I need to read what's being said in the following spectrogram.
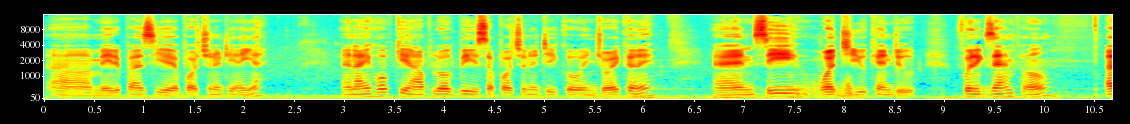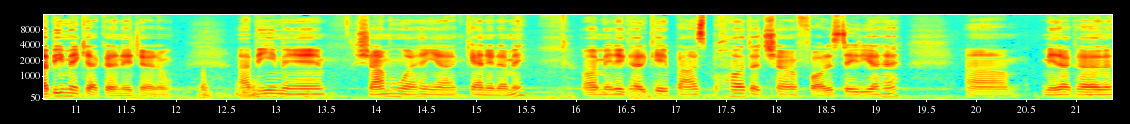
uh, मेरे पास ये अपॉर्चुनिटी आई है एंड आई होप कि आप लोग भी इस अपॉर्चुनिटी को इन्जॉय करें and see what you can do for example अभी मैं क्या करने जा रहा हूँ? अभी मैं शाम हुआ है यहाँ कनाडा में और मेरे घर के पास बहुत अच्छा फॉरेस्ट एरिया है। आ, मेरा घर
